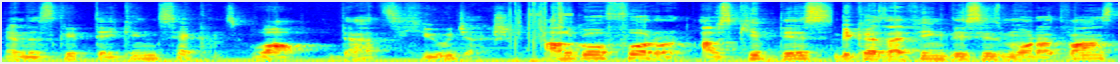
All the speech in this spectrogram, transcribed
and a script taking seconds. Wow, that's huge actually. I'll go forward. I'll skip this because I think this is more advanced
